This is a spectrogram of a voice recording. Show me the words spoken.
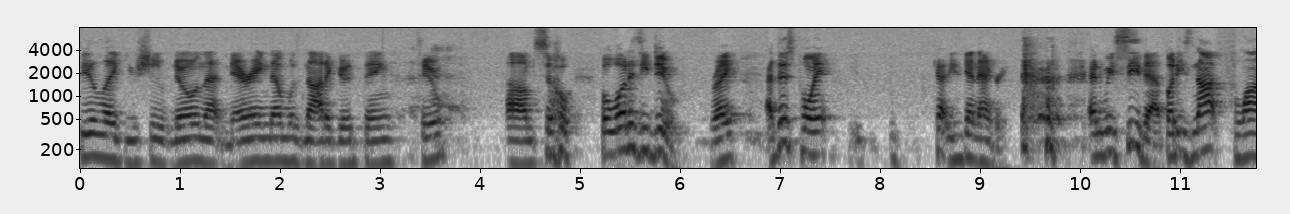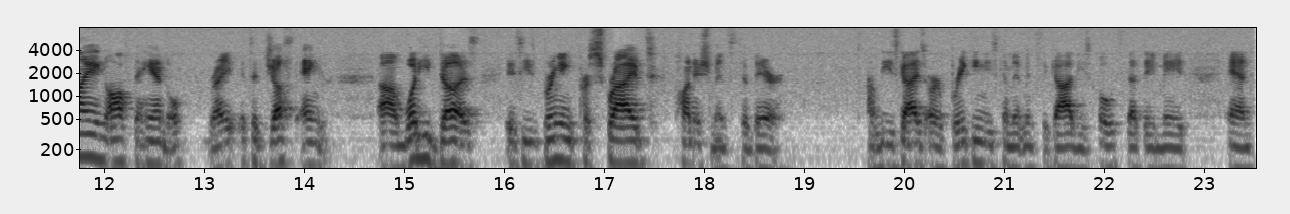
feel like you should have known that marrying them was not a good thing, too. Um, so, but what does he do, right? At this point, he's getting angry. and we see that, but he's not flying off the handle, right? It's a just anger. Um, what he does is he's bringing prescribed punishments to bear. Um, these guys are breaking these commitments to God, these oaths that they made. And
